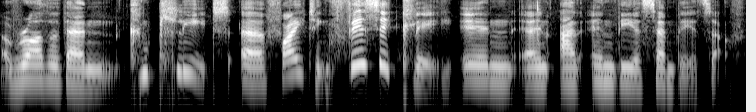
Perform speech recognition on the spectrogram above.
rather than complete uh, fighting physically in, in, uh, in the Assembly itself.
